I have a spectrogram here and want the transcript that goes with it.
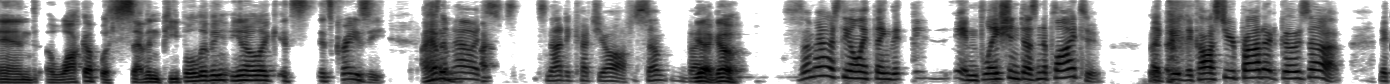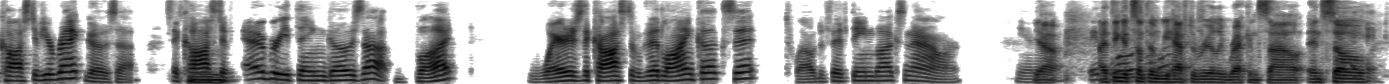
and a walk up with seven people living you know like it's it's crazy i have somehow it's it's not to cut you off. Some but yeah go somehow it's the only thing that inflation doesn't apply to. Like the, cost of your product goes up, the cost of your rent goes up, the cost Mhm. of everything goes up. But where does the cost of a good line cook sit? Twelve to fifteen bucks an hour. You Yeah. It i think it's something we have to really reconcile and so.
